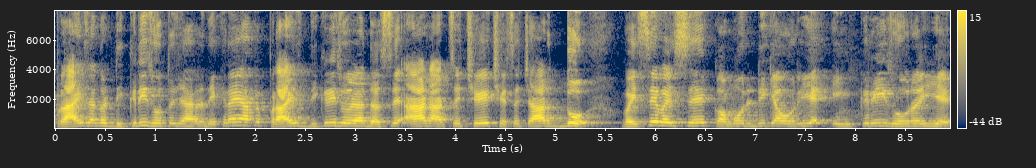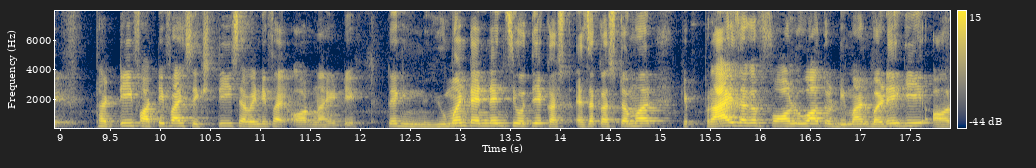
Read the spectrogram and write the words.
प्राइस अगर डिक्रीज होते जा रहा है, देख रहे हैं यहाँ पे प्राइस डिक्रीज हो रहा है, दस से आठ आठ से छः छः से चार, दो। वैसे वैसे कमोडिटी क्या हो रही है? इंक्रीज हो रही है। Thirty, forty five, sixty, seventy five और नाइन्टी तो एक ह्यूमन टेंडेंसी होती है एज अ कस्टमर कि प्राइस अगर फॉल हुआ तो डिमांड बढ़ेगी और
